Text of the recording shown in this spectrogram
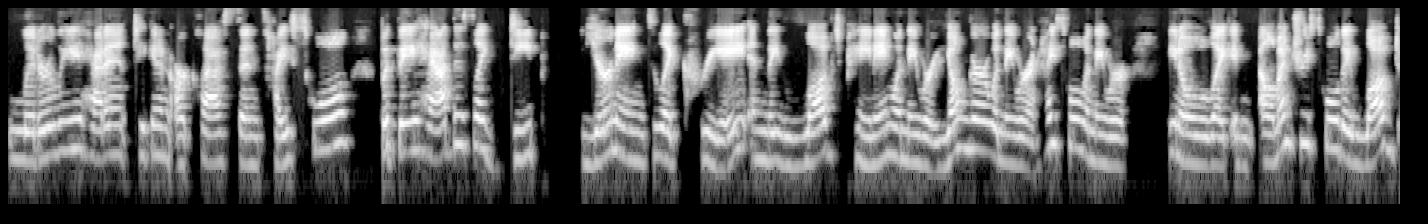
literally hadn't taken an art class since high school, but they had this like deep yearning to like create and they loved painting when they were younger, when they were in high school, when they were you know, like in elementary school, they loved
